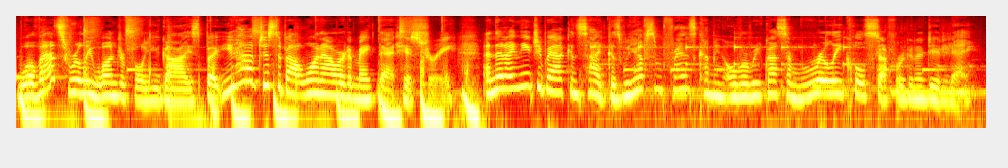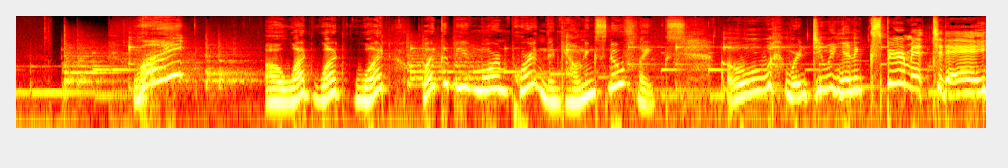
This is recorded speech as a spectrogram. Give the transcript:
Well, that's really wonderful, you guys, but you have just about one hour to make that history. And then I need you back inside because we have some friends coming over. We've got some really cool stuff we're going to do today. What? Uh, what, what, what? What could be more important than counting snowflakes? Oh, we're doing an experiment today.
